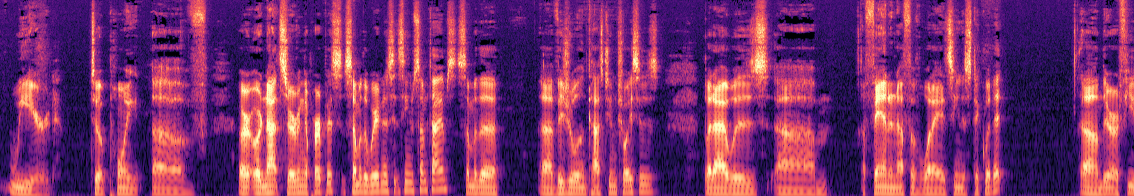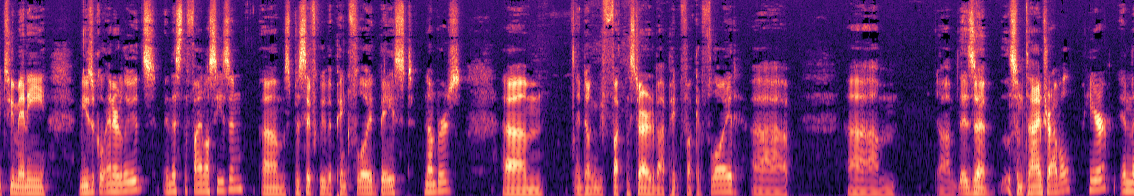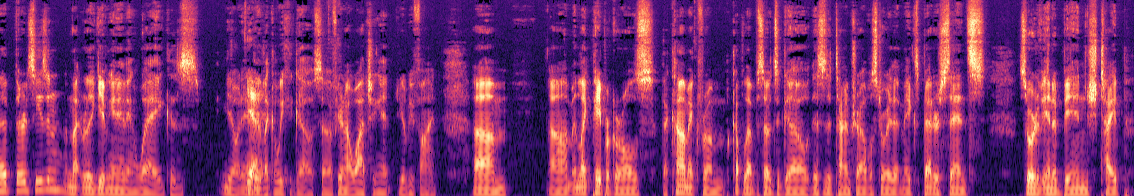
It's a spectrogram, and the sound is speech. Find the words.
weird to a point of, or or not serving a purpose. Some of the weirdness it seems sometimes. Some of the uh, visual and costume choices, but I was um, a fan enough of what I had seen to stick with it. Um, there are a few too many musical interludes in this, the final season, um, specifically the Pink Floyd based numbers. Um, and don't get me fucking started about Pink fucking Floyd. Uh, um, um, there's a some time travel here in the third season. I'm not really giving anything away because you know it ended Yeah. like a week ago. So if you're not watching it, you'll be fine. Um, um, and like Paper Girls, the comic from a couple episodes ago, this is a time travel story that makes better sense, sort of in a binge type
